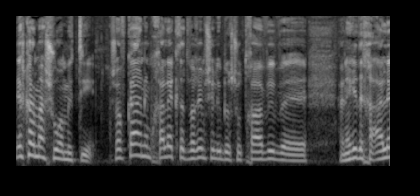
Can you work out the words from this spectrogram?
יש כאן משהו אמיתי. עכשיו כאן אני מחלק את הדברים שלי ברשותך, אבי, ואני אגיד לך, א',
